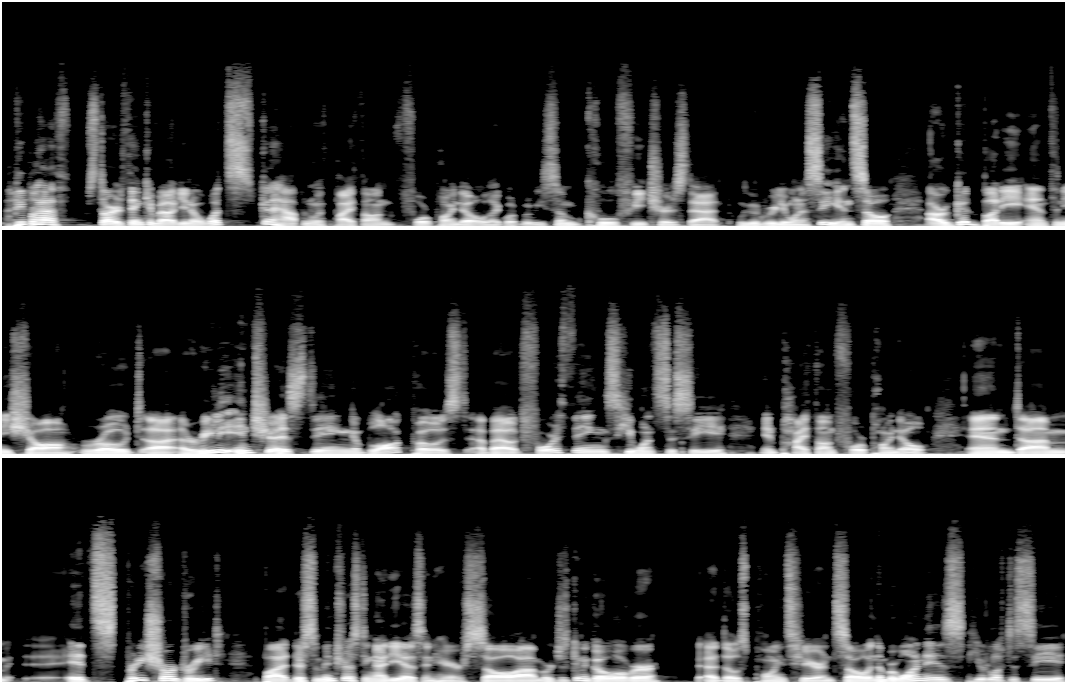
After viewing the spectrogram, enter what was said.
people have started thinking about, you know, what's going to happen with Python 4.0? Like, what would be some cool features that we would really want to see? And so, our good buddy Anthony Shaw wrote uh, a really interesting blog post about four things he wants to see in Python 4.0, and um, it's pretty short read, but there's some interesting ideas in here. So um, we're just going to go over at those points here. And so number one is he would love to see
